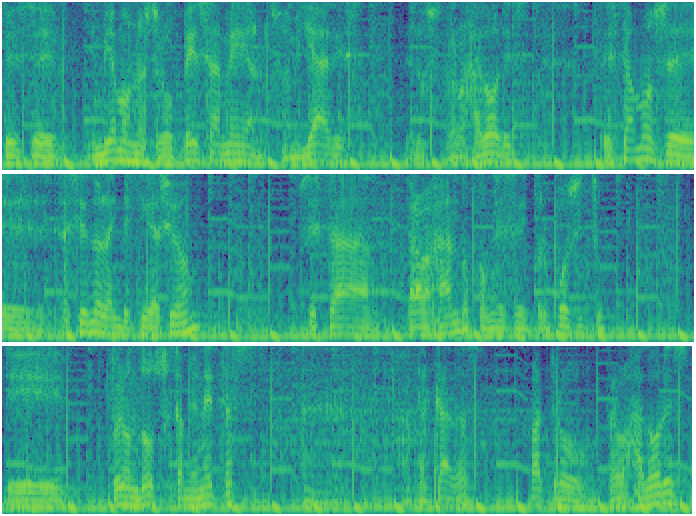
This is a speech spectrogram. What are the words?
pues eh, enviamos nuestro pésame a los familiares de los trabajadores Estamos eh, haciendo la investigación, se está trabajando con ese propósito. Eh, fueron dos camionetas eh, atacadas, cuatro trabajadores,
